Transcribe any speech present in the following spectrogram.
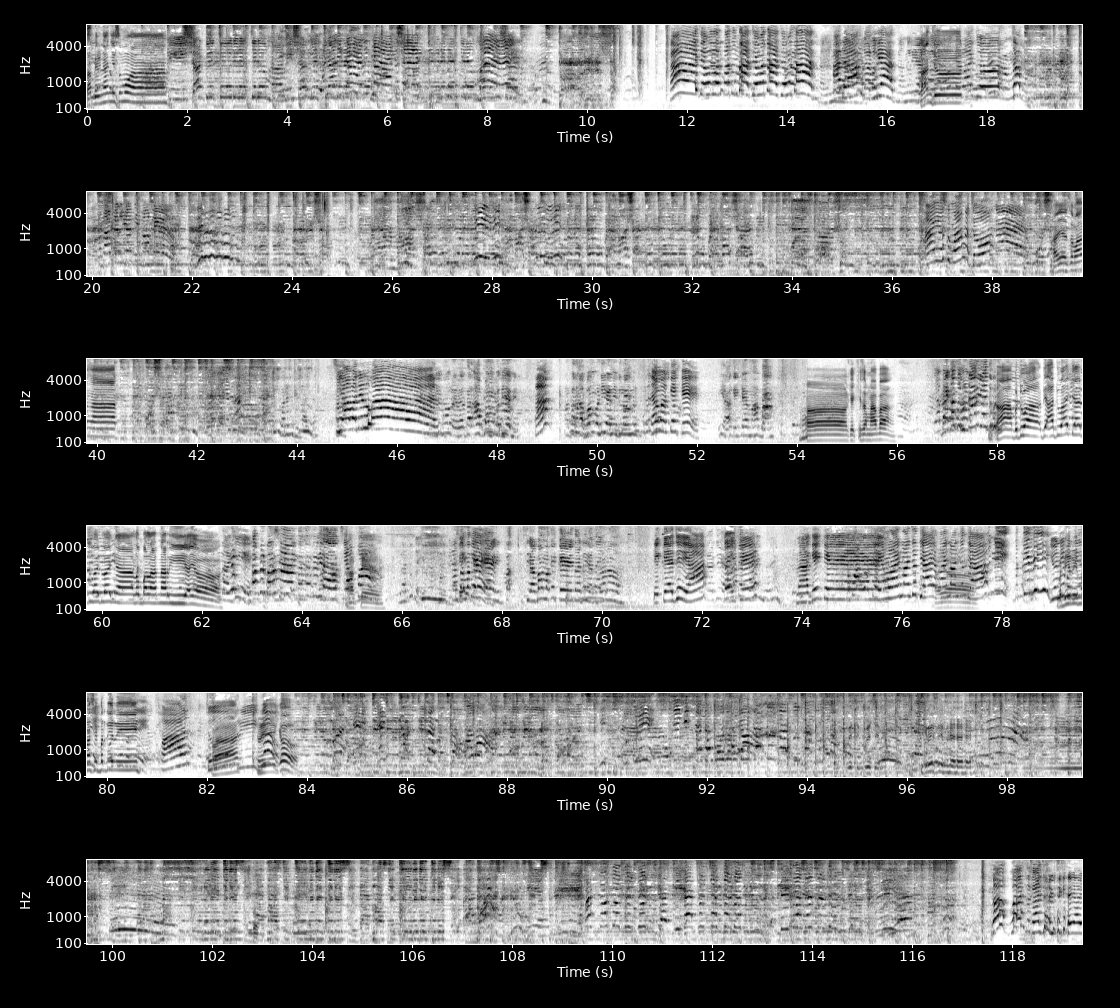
Sambil nyanyi semua. Ah, patung tak. Ada, nggak ngeliat? Lanjut. Ayo semangat. Siapa duluan? Oh, udah antar abang sama dia nih. Hah? Antar abang sama dia nih duluan. Sama Keke. Iya, keke sama abang. Oh, Kiki sama Abang. Mereka suruh nari tuh. Ah, berdua diadu aja dua-duanya lomba nari. Ayo. Lagi. Hampir barengan. Siapa? Oke. Keke. Pa- Si abang sama keke tadi yang bareng. Keke aja ya. Oke. Nah, Keke. Yang lain lanjut ya, yang lain lanjut ya. Berdiri. Yuni Berdiri, masih berdiri. One, two, One, three, three, go. go. Krisin. Si Krisin. Stop. Nah, lah sengaja nih kayak ya lu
